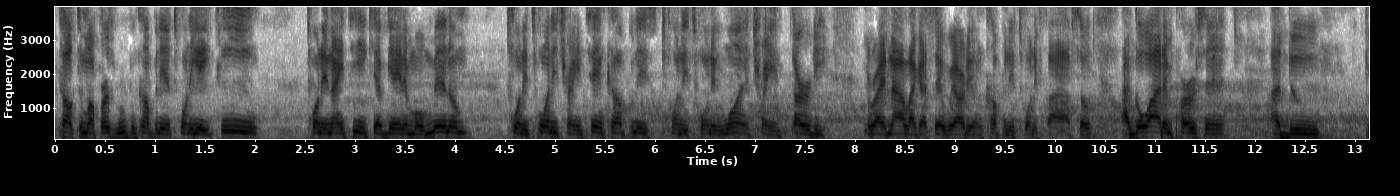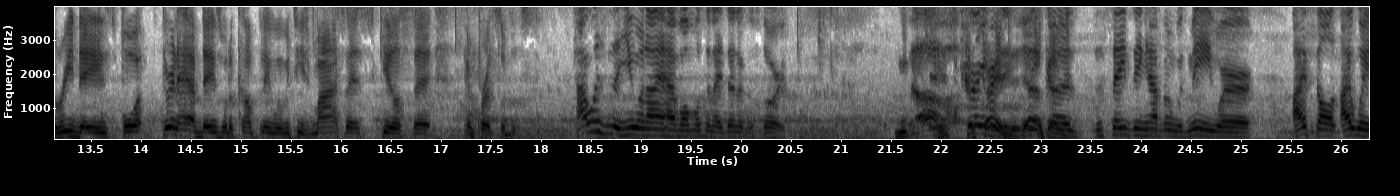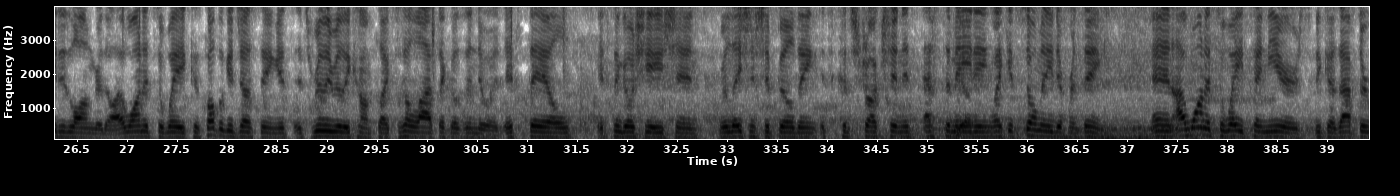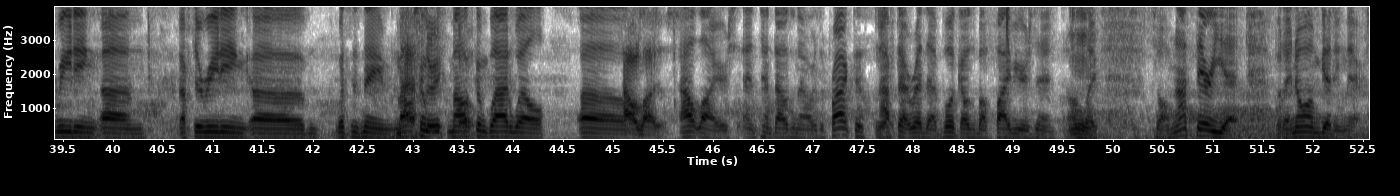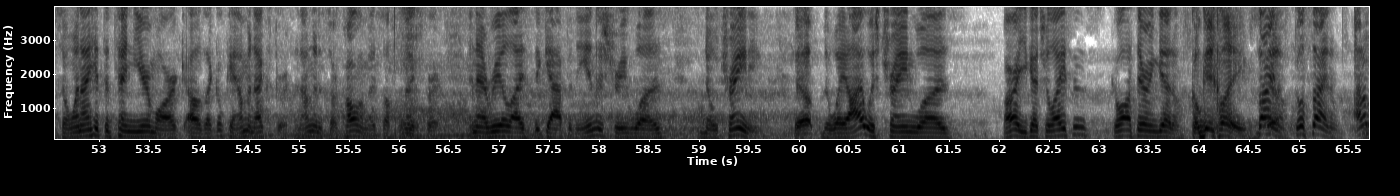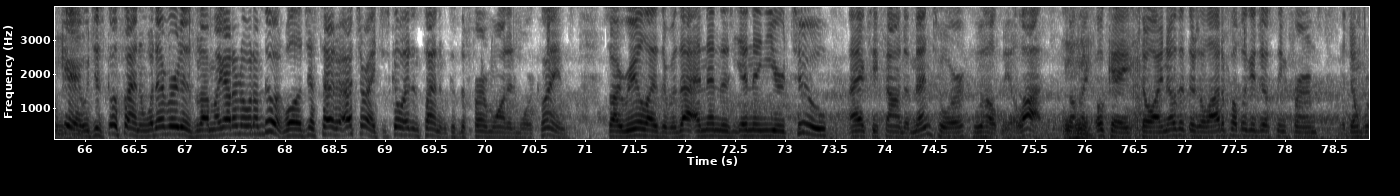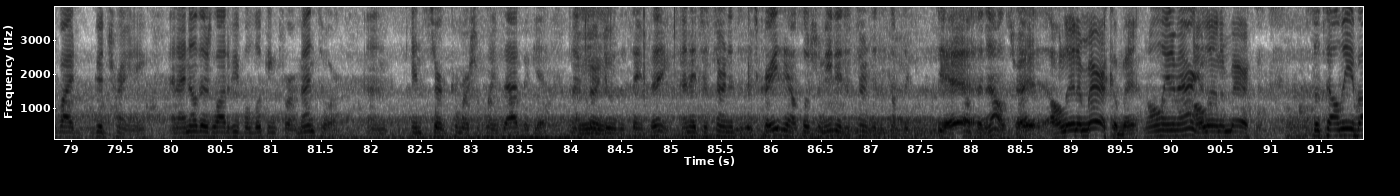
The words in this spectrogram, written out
Talked to my first roofing company in 2018. 2019 kept gaining momentum. 2020 trained 10 companies. 2021 trained 30. And right now, like I said, we're already on company 25. So I go out in person. I do three days, four, three and a half days with a company where we teach mindset, skill set, and principles. How is it that you and I have almost an identical story? Oh, it's crazy. It's crazy. Yeah, because the same thing happened with me where I felt I waited longer though. I wanted to wait because public adjusting it's it's really really complex. There's a lot that goes into it. It's sales, it's negotiation, relationship building, it's construction, it's estimating. Yeah. Like it's so many different things. And I wanted to wait ten years because after reading um, after reading um, what's his name Malcolm, Malcolm oh. Gladwell uh, outliers outliers and 10000 hours of practice yeah. after i read that book i was about five years in i was mm. like so i'm not there yet but i know i'm getting there so when i hit the 10 year mark i was like okay i'm an expert and i'm going to start calling myself an mm. expert and i realized the gap in the industry was no training yep. the way i was trained was all right, you got your license? Go out there and get them. Go get claims. Sign them. Go sign them. I don't mm-hmm. care. We just go sign them, whatever it is. But I'm like, I don't know what I'm doing. Well, just that's all right. Just go ahead and sign them because the firm wanted more claims. So I realized there was that. And then the, and then year two, I actually found a mentor who helped me a lot. So mm-hmm. I'm like, mm-hmm. okay. So I know that there's a lot of public adjusting firms that don't provide good training, and I know there's a lot of people looking for a mentor and insert commercial claims advocate. And I started mm. doing the same thing, and it just turned into. this crazy how social media just turns into something. Yeah. Something else, right? only in America, man. Only in America. Only in America. So tell me about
